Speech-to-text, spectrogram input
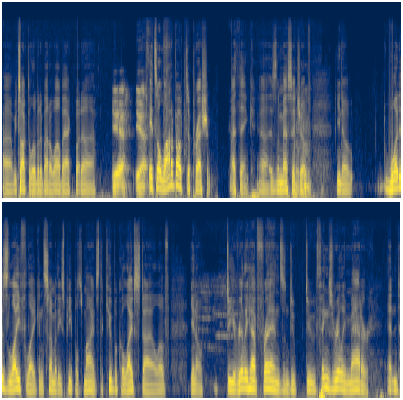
uh, we talked a little bit about it a while back but uh, Yeah, yeah. it's a lot about depression i think uh, is the message of you know what is life like in some of these people's minds the cubicle lifestyle of you know do you really have friends and do do things really matter and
